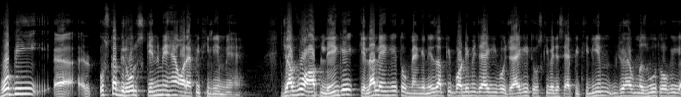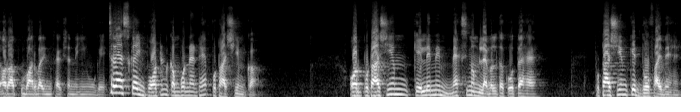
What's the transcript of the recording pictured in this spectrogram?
وہ بھی اس کا بھی رول سکن میں ہے اور ایپیتھیلیم میں ہے۔ جب وہ آپ لیں گے کیلا لیں گے، تو مینگنیز آپ کی باڈی میں جائے گی، وہ جائے گی، تو اس کی وجہ سے ایپیتھیلیم جو ہے وہ مضبوط ہوگی اور آپ کو بار بار انفیکشن نہیں ہوں گے۔ اس کا امپورٹنٹ کمپوننٹ ہے پوٹاشیم کا۔ اور پوٹاشیم کیلے میں میکسیمم لیول تک ہوتا ہے۔ پوٹاشیم کے دو فائدے ہیں۔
